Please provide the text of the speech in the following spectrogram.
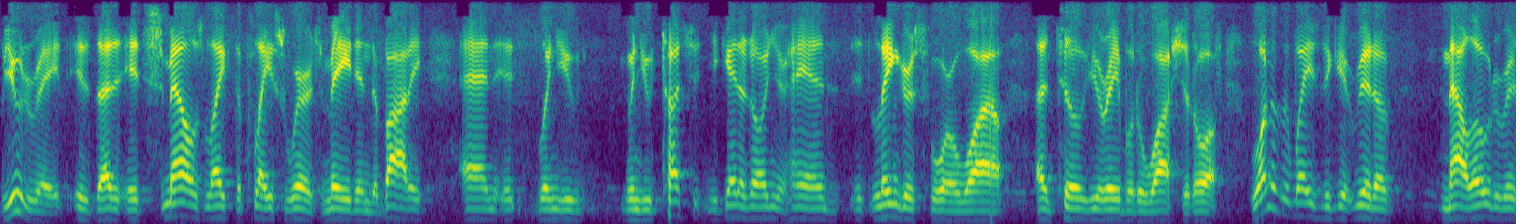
butyrate is that it smells like the place where it's made in the body, and it, when you when you touch it, you get it on your hands. It lingers for a while until you're able to wash it off. One of the ways to get rid of malodorous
